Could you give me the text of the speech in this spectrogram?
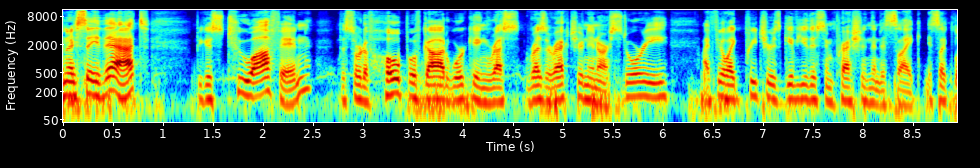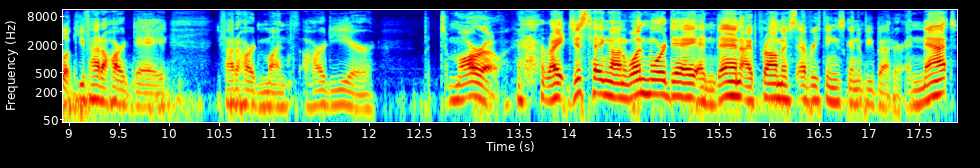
And I say that because too often, the sort of hope of God working res- resurrection in our story I feel like preachers give you this impression that it's like, it's like, look, you've had a hard day, you've had a hard month, a hard year, but tomorrow, right? Just hang on one more day, and then I promise everything's going to be better. And that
